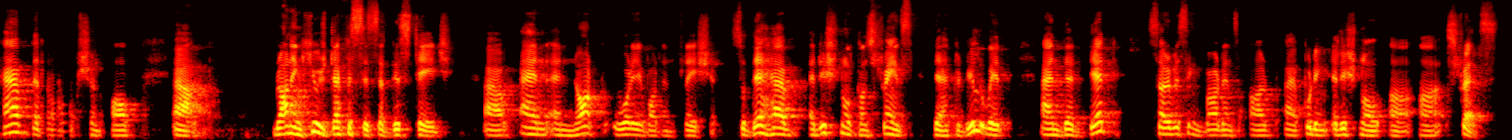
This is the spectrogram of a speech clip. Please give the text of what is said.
have that option of uh, running huge deficits at this stage uh, and, and not worry about inflation. So they have additional constraints they have to deal with, and the debt servicing burdens are uh, putting additional uh, uh, stress.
